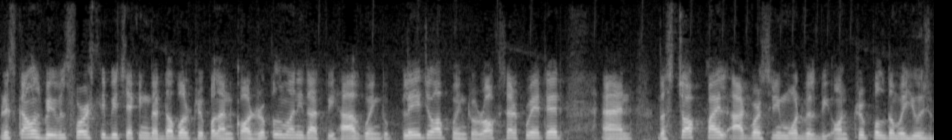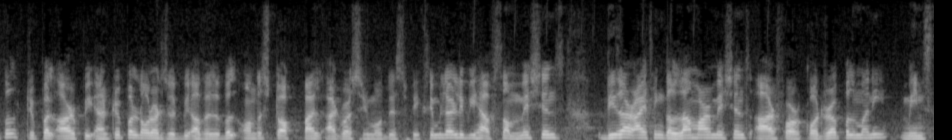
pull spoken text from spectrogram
discounts we will firstly be checking the double triple and quadruple money that we have going to play job going to rockstar created and the stockpile adversary mode will be on triple the usual triple rp and triple dollars will be available on the stockpile adversary mode this week. Similarly we have some missions. These are i think the lamar missions are for quadruple money means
